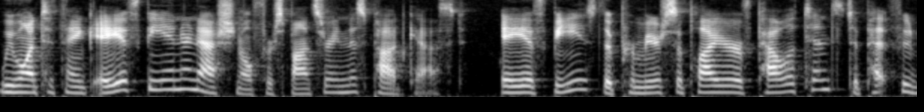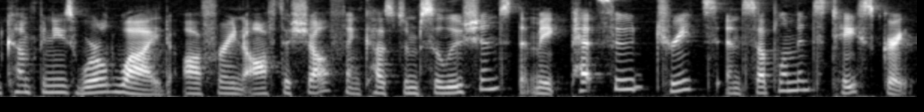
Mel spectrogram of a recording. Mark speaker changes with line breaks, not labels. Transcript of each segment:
We want to thank AFB International for sponsoring this podcast. AFB is the premier supplier of palatants to pet food companies worldwide, offering off the shelf and custom solutions that make pet food, treats, and supplements taste great.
